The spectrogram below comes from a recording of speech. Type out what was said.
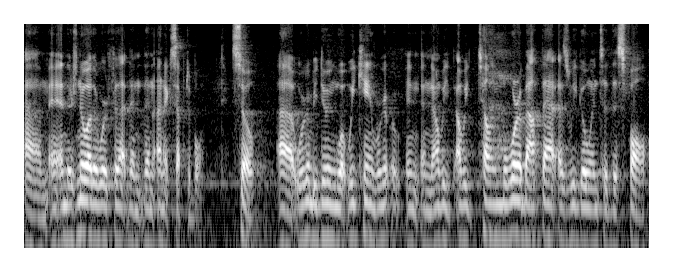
Um, and, and, there's no other word for that than, than unacceptable. So uh, we're going to be doing what we can, we're, and, and I'll, be, I'll be telling more about that as we go into this fall,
